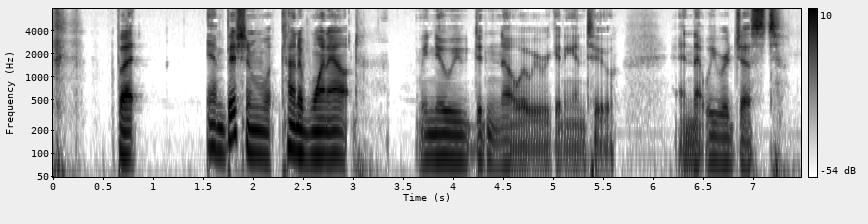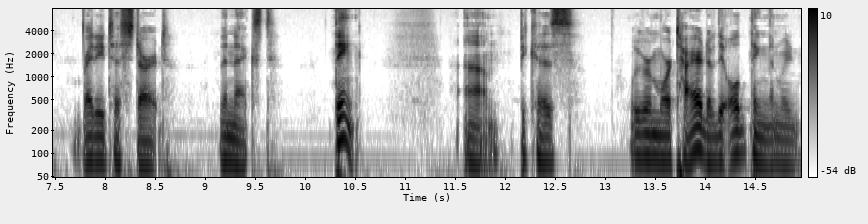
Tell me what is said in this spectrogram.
but ambition kind of won out. We knew we didn't know what we were getting into and that we were just ready to start the next thing. Um, because we were more tired of the old thing than we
